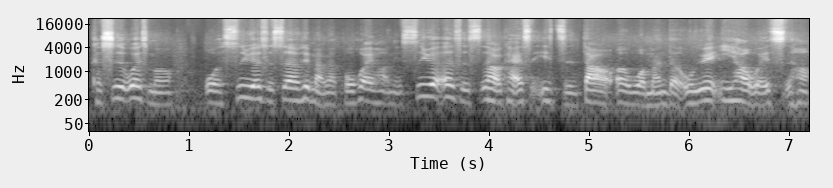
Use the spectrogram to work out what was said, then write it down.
可是为什么？我四月二十四号去买吗？不会哈，你四月二十四号开始，一直到呃我们的五月一号为止哈。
